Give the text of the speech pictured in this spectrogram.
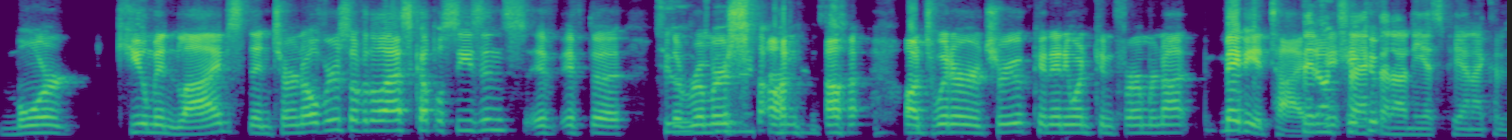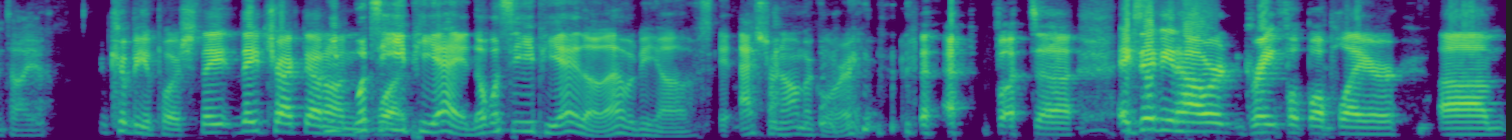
more human lives than turnovers over the last couple seasons. If if the Two, the rumors on uh, on Twitter are true. Can anyone confirm or not? Maybe a tie. They don't it, track it could, that on ESPN. I couldn't tell you. It could be a push. They they track that on. What's what? the EPA? What's the EPA though? That would be uh, astronomical, right? but uh, Xavien Howard, great football player. Um,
